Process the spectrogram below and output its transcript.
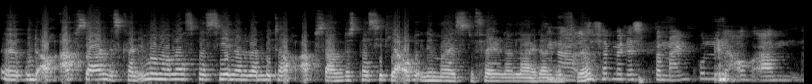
Äh, und auch absagen, das kann immer mal was passieren, aber dann bitte auch absagen. Das passiert ja auch in den meisten Fällen dann leider genau, nicht. Ne? Also ich habe mir das bei meinen Kunden ja auch ähm,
